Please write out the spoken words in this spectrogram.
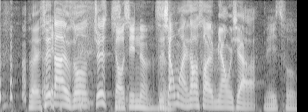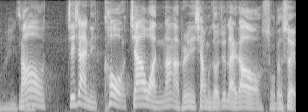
对，所以大家有时候就是小心了，子项目还是要稍微瞄一下。没错没错。然后接下来你扣加完 non-operating 项目之后，就来到所得税。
